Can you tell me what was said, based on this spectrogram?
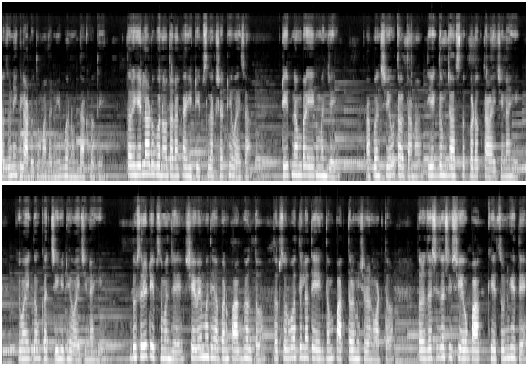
अजून एक लाडू तुम्हाला मी बनवून दाखवते. तर हे लाडू बनवताना काही टिप्स लक्षात ठेवायचा. टिप नंबर एक म्हणजे आपण शेव तळताना ती एकदम जास्त कडक तळायची नाही किंवा एकदम कच्चीही ठेवायची नाही. दुसरी टिप्स म्हणजे शेवेमध्ये आपण पाक घालतो तर सुरुवातीला ते एकदम पातळ मिश्रण वाटतं. तर जशी जशी शेव पाक खेचून घेते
